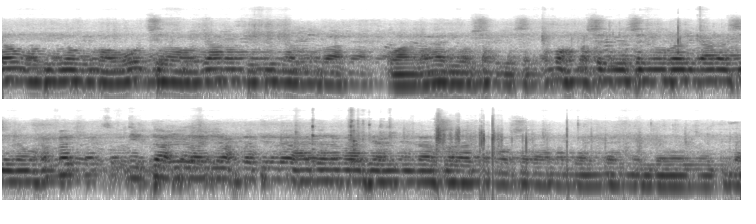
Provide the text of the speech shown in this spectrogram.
يوم وفي اليوم الموعود سرا وجهرا في الدنيا والأخرى وعلى آله وصحبه وسلم. اللهم صل وسلم وبارك على سيدنا محمد. مفتاح الله برحمة الله عدد ما في علم الله صلاة وسلاما دائمين بدوامتنا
